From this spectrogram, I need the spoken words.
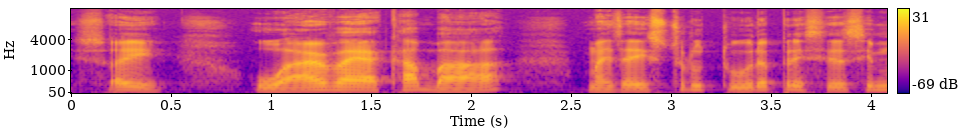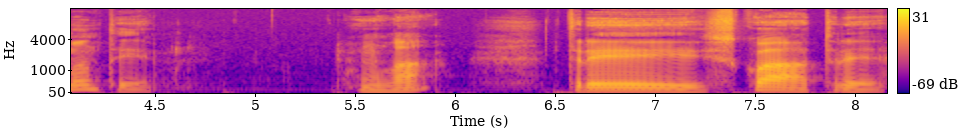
Isso aí. O ar vai acabar, mas a estrutura precisa se manter. Vamos lá? Três, quatro.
